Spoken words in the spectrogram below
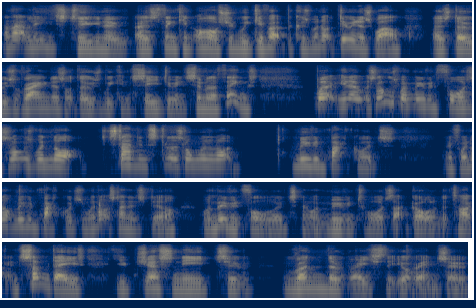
And that leads to, you know, us thinking, oh, should we give up because we're not doing as well as those around us or those we can see doing similar things. But, you know, as long as we're moving forward, as long as we're not standing still, as long as we're not moving backwards, if we're not moving backwards and we're not standing still, we're moving forwards and we're moving towards that goal and the target. And some days you just need to run the race that you're in. So,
